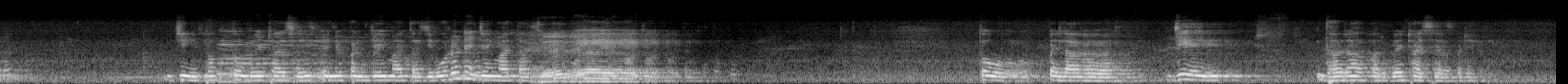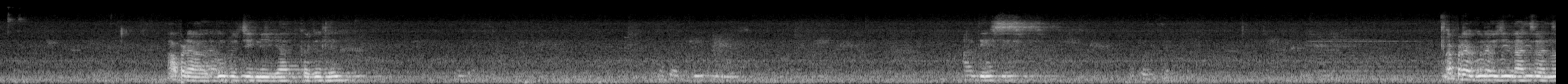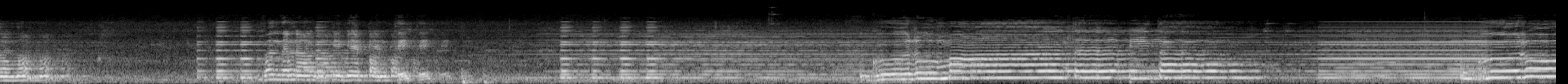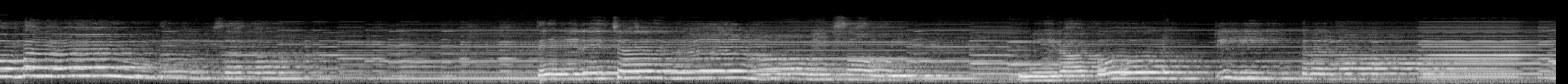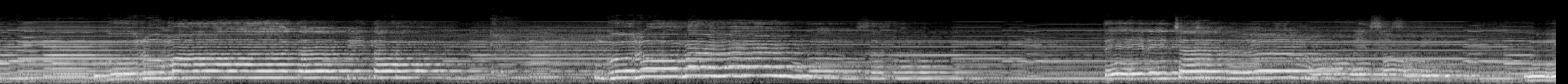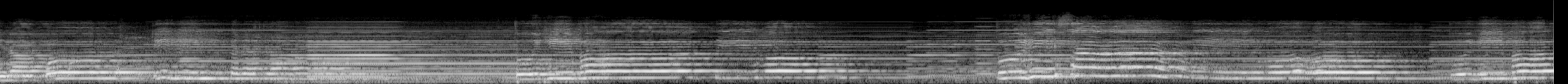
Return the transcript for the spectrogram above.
જે ભક્તો બેઠા છે એને પણ જય માતાજી બોલો ને જય માતાજી. જય જય માતાજી. તો પેલા, જે ધરા પર બેઠા છે આપણે. આપણા ગુરુજીને યાદ કરી લઈએ આદેશ. આપણા ગુરુજીના ચરણોમાં વંદના રૂપી બે પંક્તિ. ગુરુ માતા પિતા ગુરુ સખા તેરે ચરણો મેં સ્વામી મેરા કોટી પ્રણામ. বিমল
